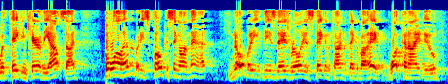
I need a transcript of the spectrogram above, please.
with taking care of the outside. But while everybody's focusing on that, nobody these days really is taking the time to think about, hey, what can I do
